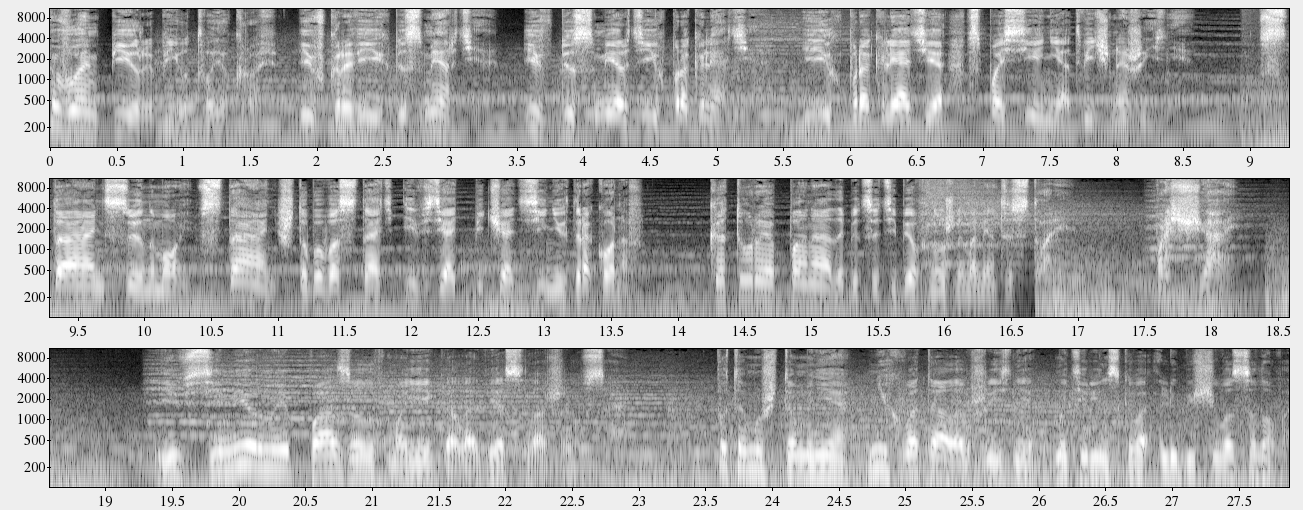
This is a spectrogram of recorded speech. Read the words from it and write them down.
Вампиры пьют твою кровь, и в крови их бессмертие, и в бессмертии их проклятие, и их проклятие в спасении от вечной жизни. Встань, сын мой, встань, чтобы восстать и взять печать синих драконов, которая понадобится тебе в нужный момент истории». Прощай!» И всемирный пазл в моей голове сложился. Потому что мне не хватало в жизни материнского любящего слова,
